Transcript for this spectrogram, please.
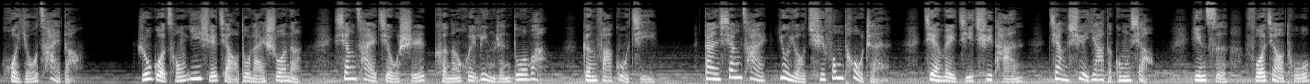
或油菜等。如果从医学角度来说呢，香菜久食可能会令人多忘、根发痼疾，但香菜又有祛风透疹、健胃及祛痰、降血压的功效。因此，佛教徒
